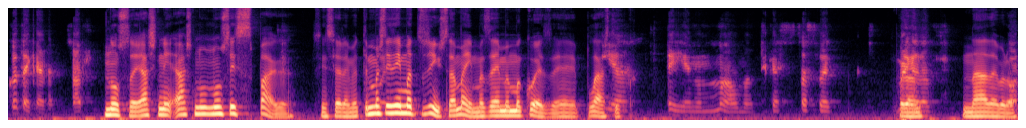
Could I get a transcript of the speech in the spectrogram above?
Quanto é que era, sabes? Não sei, acho que, nem, acho não, não sei se se paga, sinceramente. Mas tens aí matozinhos também, mas é a mesma coisa, é plástico. Yeah. Ei, é mesmo mal, mano. Esquece, está-se bem. Pronto. Nada, bro.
